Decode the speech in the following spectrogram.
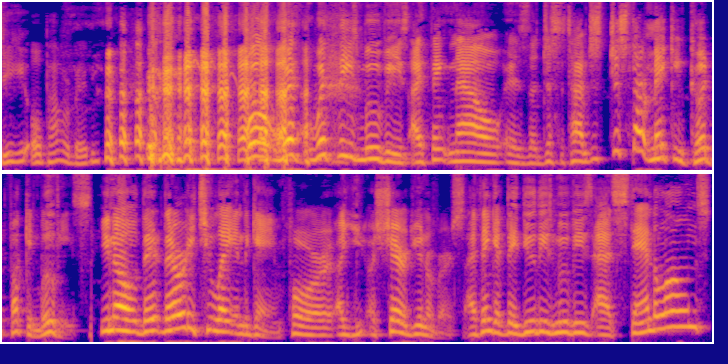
CEO power, baby. well, with with these movies, I think now is the, just the time. Just just start making good fucking movies. You know, they're they're already too late in the game for a shared universe. I think if they do these movies as standalones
